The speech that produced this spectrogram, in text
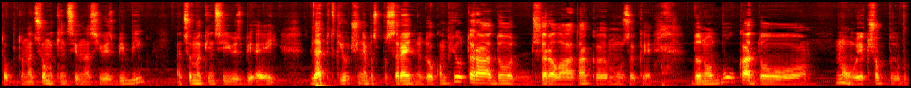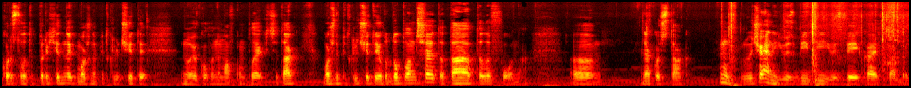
Тобто на цьому кінці в нас USB-B, на цьому кінці USB-A для підключення безпосередньо до комп'ютера, до джерела так, музики, до ноутбука, до. Ну, якщо використовувати перехідник, можна підключити, ну, якого нема в комплекті, так? Можна підключити його до планшета та телефона. Е, якось так. Ну, звичайний USB-B, USB-A кабель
